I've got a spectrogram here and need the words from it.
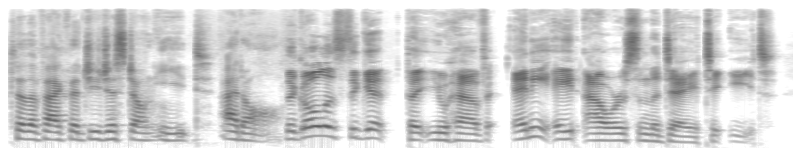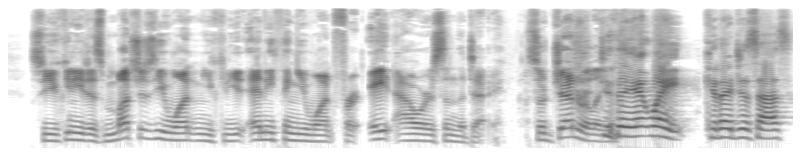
to the fact that you just don't eat at all. The goal is to get that you have any 8 hours in the day to eat. So you can eat as much as you want and you can eat anything you want for 8 hours in the day. So generally Do they wait, can I just ask,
